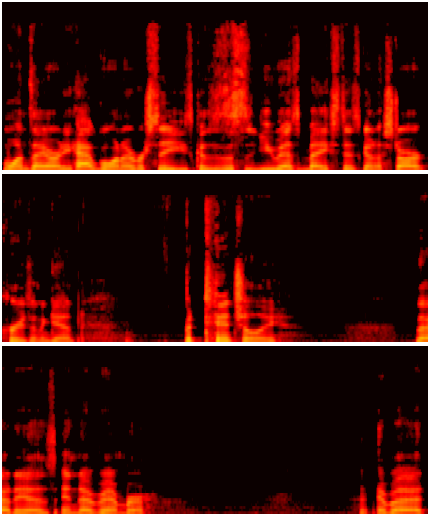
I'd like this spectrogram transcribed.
ones they already have going overseas because this is U.S. based is going to start cruising again potentially that is in November. But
